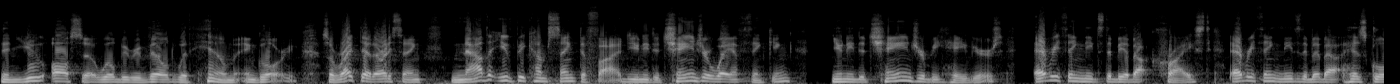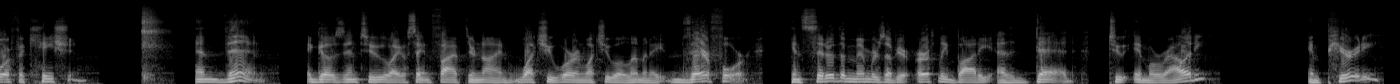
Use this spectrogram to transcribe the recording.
then you also will be revealed with him in glory. So, right there, they're already saying, now that you've become sanctified, you need to change your way of thinking. You need to change your behaviors. Everything needs to be about Christ. Everything needs to be about his glorification. And then it goes into, like I was saying, five through nine, what you were and what you will eliminate. Therefore, consider the members of your earthly body as dead to immorality, impurity,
